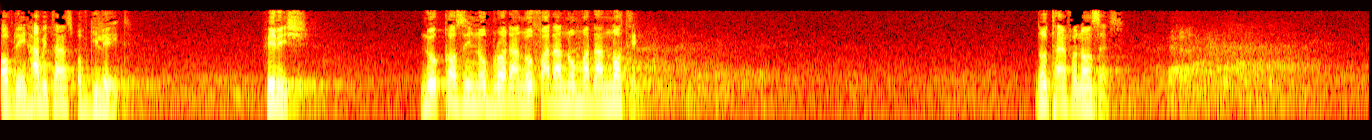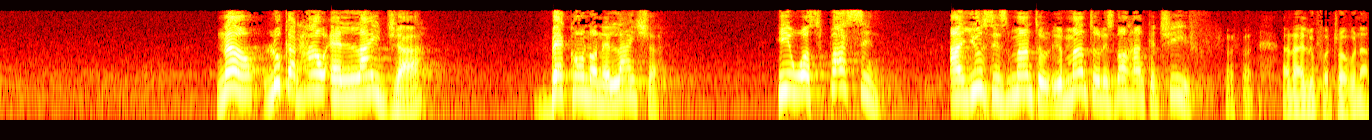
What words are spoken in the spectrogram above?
of the inhabitants of Gilead. Finish. No cousin, no brother, no father, no mother, nothing. No time for nonsense. Now, look at how Elijah beckoned on Elisha. He was passing and used his mantle. Your mantle is not handkerchief. and I look for trouble now.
